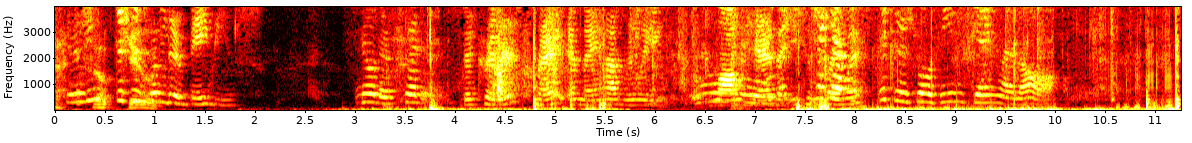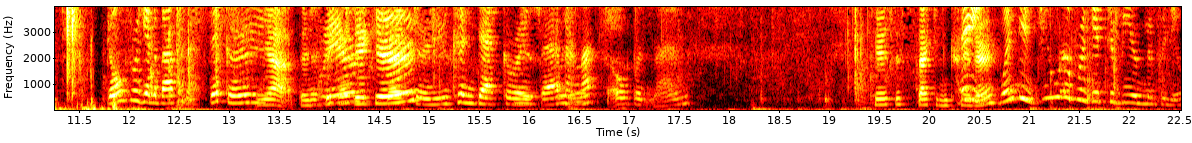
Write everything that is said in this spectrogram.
That's think so this cute. is when they're babies. No, they're critters. They're critters, right? And they have really long hair that you can Check play out with. the stickers while Dean's getting that off. Don't forget about the stickers. Yeah, there's The six sticker, stickers. You can decorate Yes, them, and let's open them. Here's the second critter. Hey, when did you ever get to be in the video?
